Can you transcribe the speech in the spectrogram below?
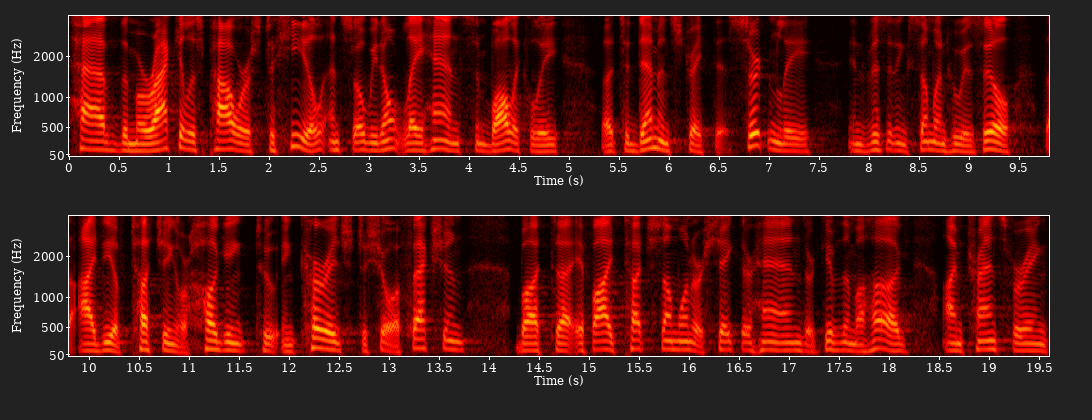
have the miraculous powers to heal and so we don't lay hands symbolically uh, to demonstrate this. Certainly in visiting someone who is ill, the idea of touching or hugging to encourage, to show affection, but uh, if I touch someone or shake their hand or give them a hug, I'm transferring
